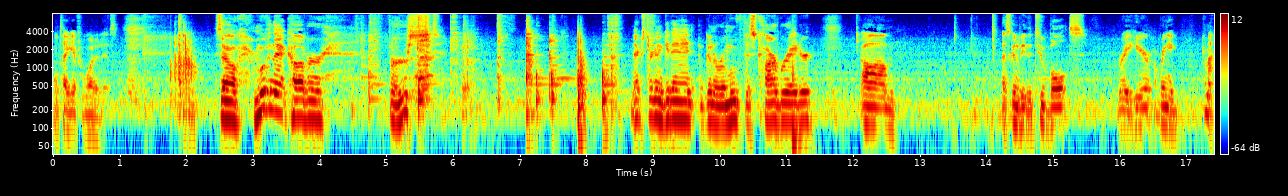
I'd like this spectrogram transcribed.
We'll take it for what it is. So removing that cover first. Next we're to get in, I'm to remove this carburetor. Um, that's to be the two bolts right here. I'll bring you, come on,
